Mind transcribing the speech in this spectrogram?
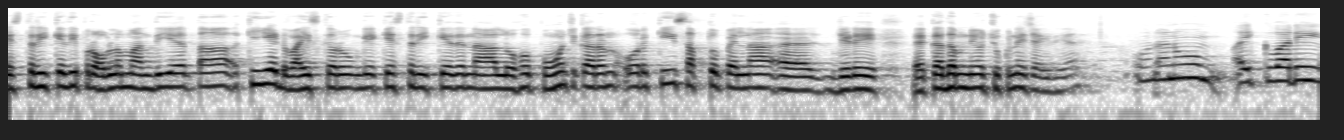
ਇਸ ਤਰੀਕੇ ਦੀ ਪ੍ਰੋਬਲਮ ਆਂਦੀ ਹੈ ਤਾਂ ਕੀ ਐਡਵਾਈਸ ਕਰੋਗੇ? ਕਿਸ ਤਰੀਕੇ ਦੇ ਨਾਲ ਉਹ ਪਹੁੰਚ ਕਰਨ? ਔਰ ਕੀ ਸਭ ਤੋਂ ਪਹਿਲਾਂ ਜਿਹੜੇ ਕਦਮ ਨੇ ਉਹ ਚੁੱਕਣੇ ਚਾਹੀਦੇ ਆ? ਉਹਨਾਂ ਨੂੰ ਇੱਕ ਵਾਰੀ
